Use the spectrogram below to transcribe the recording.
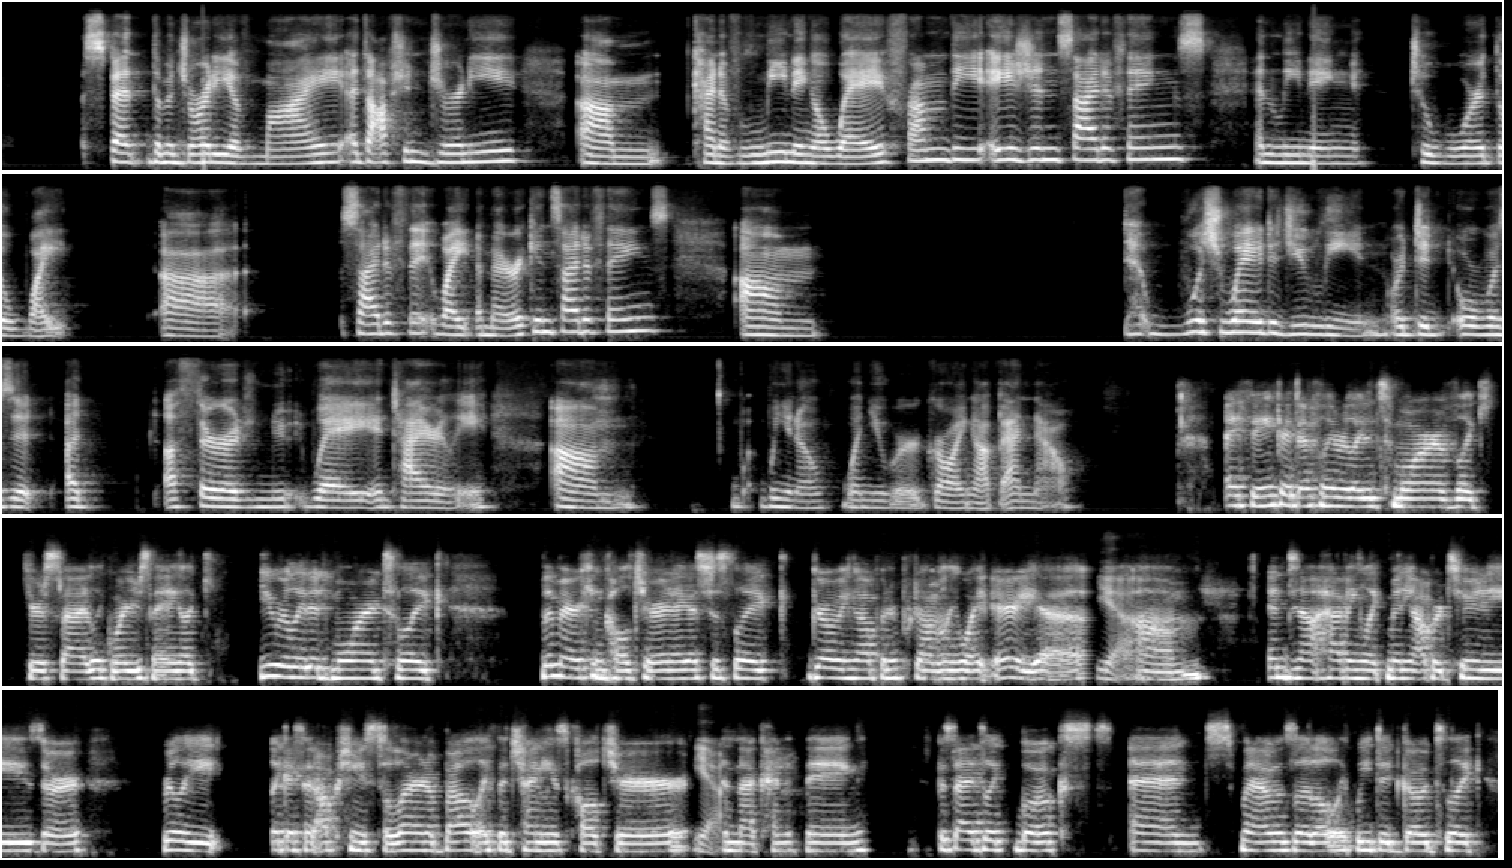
spent the majority of my adoption journey um, kind of leaning away from the Asian side of things and leaning toward the white uh, side of the white American side of things. Um, which way did you lean, or did, or was it a a third way entirely? um you know when you were growing up and now i think i definitely related to more of like your side like what you're saying like you related more to like the american culture and i guess just like growing up in a predominantly white area yeah um and not having like many opportunities or really like i said opportunities to learn about like the chinese culture yeah. and that kind of thing besides like books and when i was little like we did go to like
